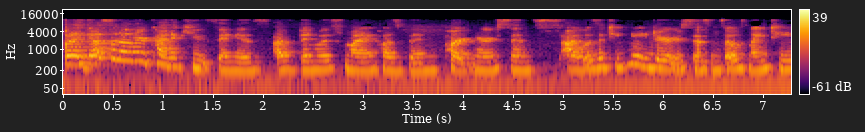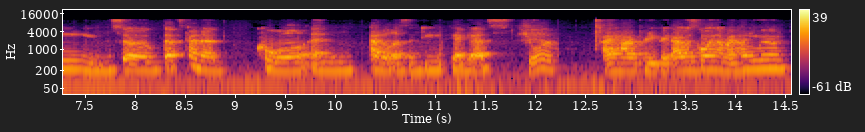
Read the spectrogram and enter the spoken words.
But I guess another kind of cute thing is I've been with my husband partner since I was a teenager, so since I was 19. So that's kind of cool and adolescent I guess. Sure. I had a pretty great. I was going on my honeymoon,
